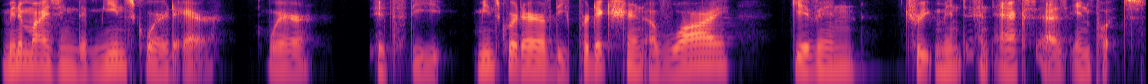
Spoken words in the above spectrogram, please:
minimizing the mean squared error, where it's the mean squared error of the prediction of y given treatment, and x as inputs.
